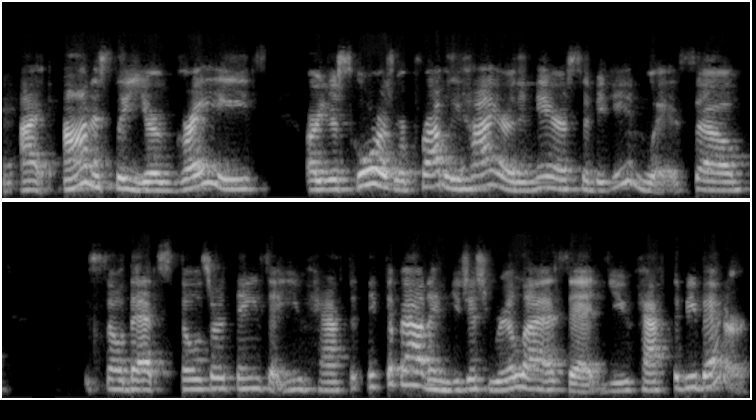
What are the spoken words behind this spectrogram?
And I honestly, your grades or your scores were probably higher than theirs to begin with. So so that's those are things that you have to think about and you just realize that you have to be better.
